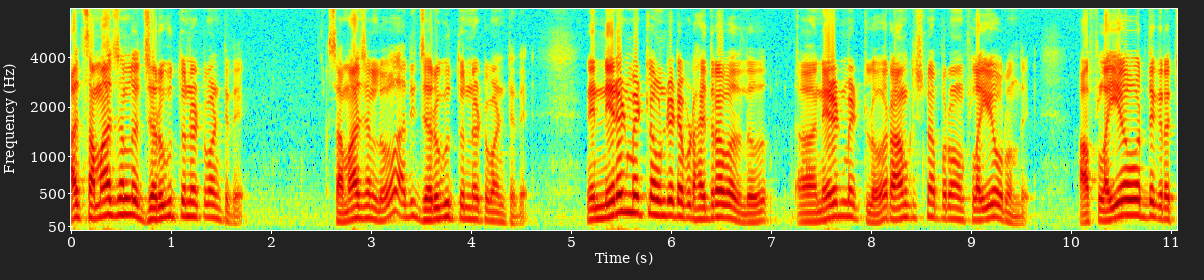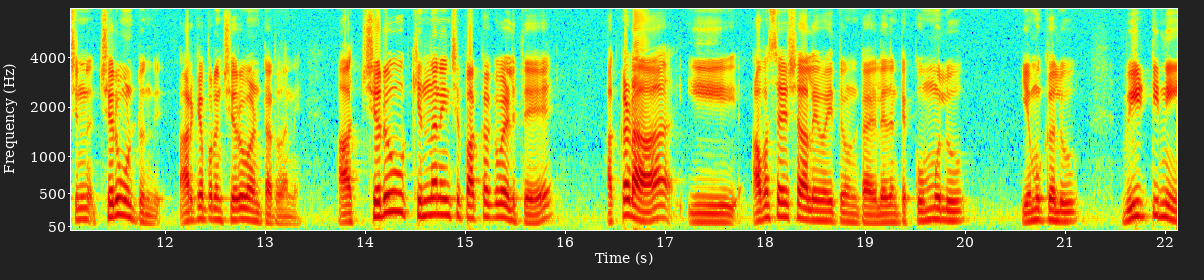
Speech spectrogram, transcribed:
అది సమాజంలో జరుగుతున్నటువంటిదే. సమాజంలో అది జరుగుతున్నటువంటిదే. నేను నేరేడ్మెట్లో ఉండేటప్పుడు హైదరాబాద్లో ఆ, నేరేడ్మెట్లో రామకృష్ణాపురం ఫ్లైఓవర్ ఉంది. ఆ ఫ్లైఓవర్ దగ్గర చిన్న చెరువు ఉంటుంది. ఆర్కేపురం చెరువు అంటారు దాన్ని. ఆ చెరువు కింద నుంచి పక్కకు వెళితే అక్కడ ఈ అవశేషాలు ఏవైతే ఉంటాయో లేదంటే కొమ్ములు ఎముకలు వీటిని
